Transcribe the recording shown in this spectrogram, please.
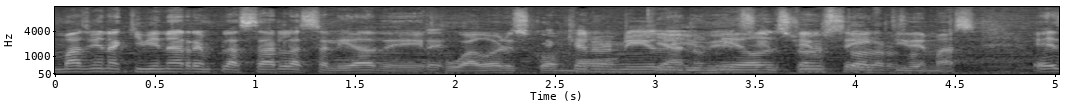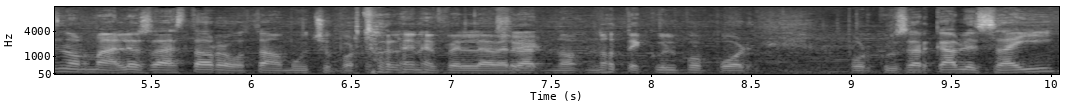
más bien aquí viene a reemplazar la salida de, jugadores como Keanu Neal, Safety y demás. Es normal, o sea, ha estado rebotando mucho por toda la NFL, la verdad. No, no te culpo por, por cruzar cables ahí.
